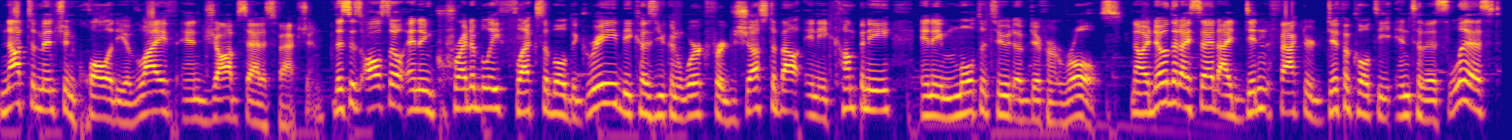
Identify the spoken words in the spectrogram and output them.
Not to mention quality of life and job satisfaction. This is also an incredibly flexible degree because you can work for just about any company in a multitude of different roles. Now I know that I said I didn't factor difficulty into this list,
